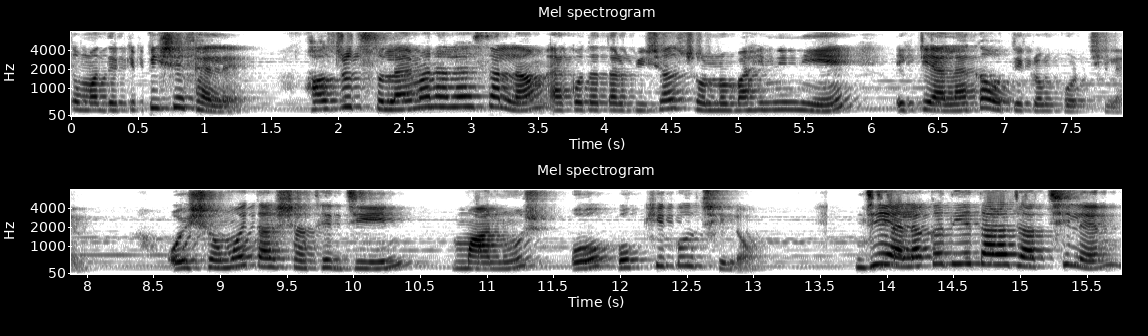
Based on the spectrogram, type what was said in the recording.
তোমাদেরকে পিষে ফেলে হজরত সুলাইমান আলাহিসাল্লাম একদা তার বিশাল সৈন্যবাহিনী নিয়ে একটি এলাকা অতিক্রম করছিলেন। ওই সময় তার সাথে জিন মানুষ ও পক্ষীকুল ছিল। যে এলাকা দিয়ে তারা যাচ্ছিলেন,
